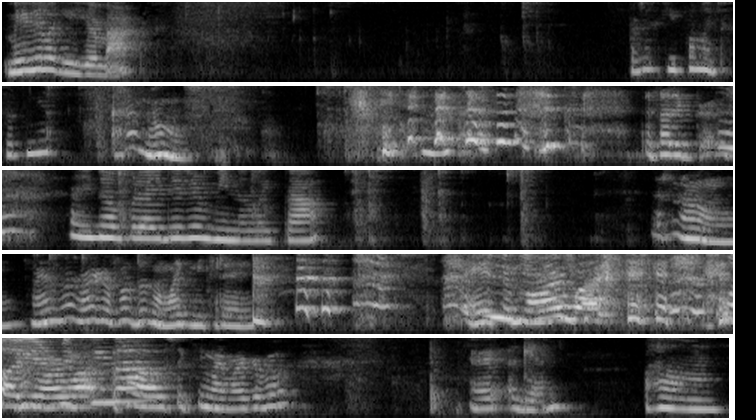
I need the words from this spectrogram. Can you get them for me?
Maybe like a year max. I just keep on like slipping it. I don't know. Is that a gross? I know, but I didn't mean it like that. I don't know. My microphone doesn't like me today. ASMR While you're fixing that? while I was fixing my microphone. Alright, again. Um,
